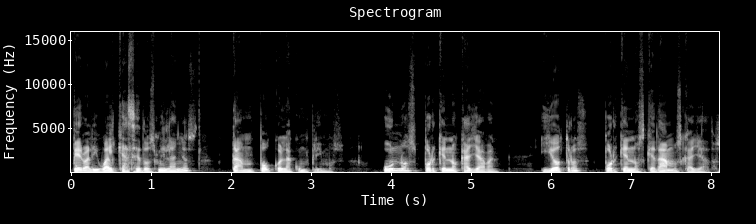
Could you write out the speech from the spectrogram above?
pero al igual que hace dos mil años, tampoco la cumplimos. Unos porque no callaban y otros porque nos quedamos callados.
